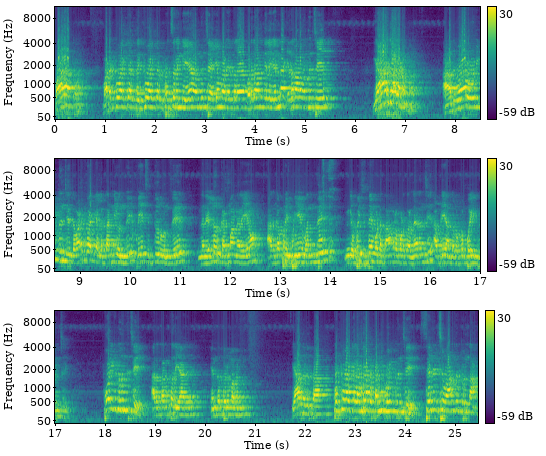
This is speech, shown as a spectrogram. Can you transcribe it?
பாராட்டும். வடக்கு வாய்க்கால் தெற்கு வாய்க்கால் பிரச்சனைங்க ஏன் வந்துச்சு? ஐயம்பாளையத்துல மருதானந்தியில என்ன? எதனால வந்துச்சு? யார் காரணம்? அதுவா ஓடிட்டு இருந்துச்சு. இந்த வடக்கு வாய்க்கால தண்ணி வந்து இப்படியே சித்தூர் வந்து இந்த நெல்லூர் கண்மா நிறையும் அதுக்கப்புறம் இப்படியே வந்து இங்க போய் சித்தையங்கோட்டை தாமிரபுரத்தை நிறைஞ்சு அப்படியே அந்த பக்கம் போயிட்டு இருந்துச்சு. போய்கிட்டு இருந்துச்சு. அதை தடுத்தது யாரு? எந்த பெருமகன்? யார் தடுத்தா? தெற்கு வாய்க்கால் அப்படியே தண்ணி போயிட்டு இருந்துச்சு. செழிச்சு வாழ்ந்துட்டு இருந்தான்.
